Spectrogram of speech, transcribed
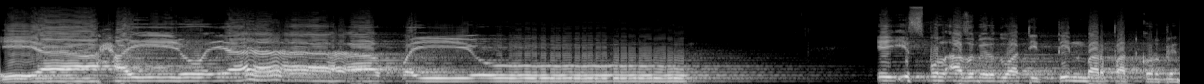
يا حي يا قيوم এই ইসমুল আজমের দোয়াটি তিনবার পাঠ করবেন।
